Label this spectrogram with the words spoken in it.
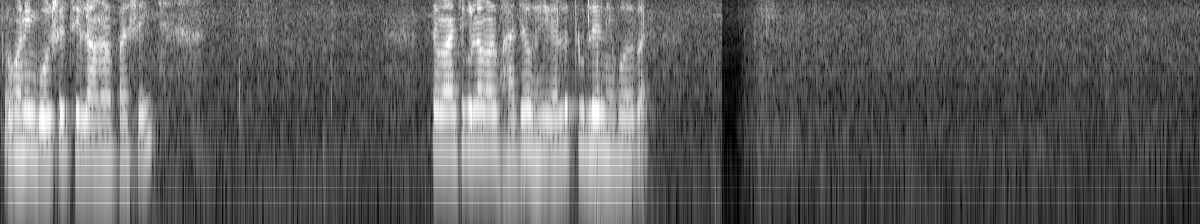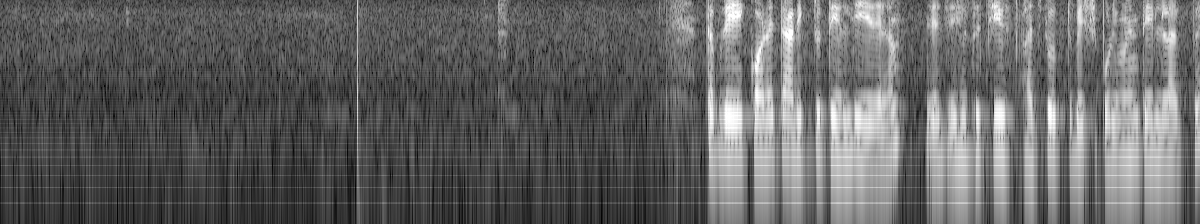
তো ওখানেই বসেছিল আমার পাশেই। মাছগুলো আমার ভাজা হয়ে গেল, তুলে নেব এবার। তারপরে এই কড়াইতে আরেকটু তেল দিয়ে দিলাম। যেহেতু চিপস ভাজবো, একটু বেশি পরিমাণে তেল লাগবে।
